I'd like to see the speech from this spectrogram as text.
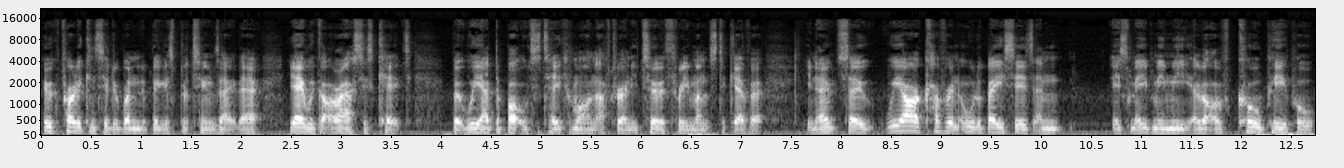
who could probably considered one of the biggest platoons out there. Yeah, we got our asses kicked, but we had the bottle to take them on after only two or three months together. You know, so we are covering all the bases, and it's made me meet a lot of cool people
